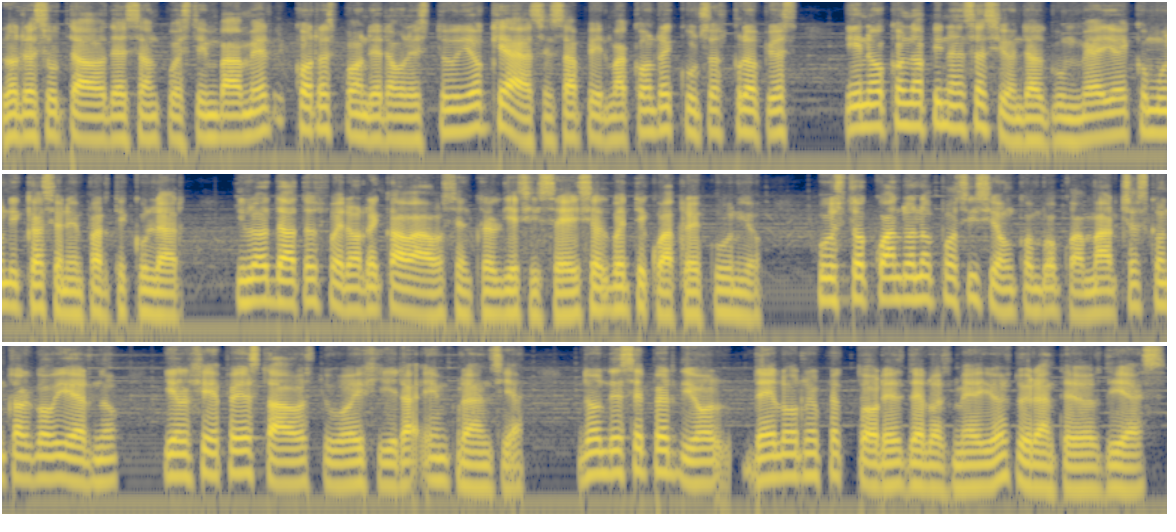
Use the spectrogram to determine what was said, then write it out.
Los resultados de San Questin Bamer corresponden a un estudio que hace esa firma con recursos propios y no con la financiación de algún medio de comunicación en particular, y los datos fueron recabados entre el 16 y el 24 de junio, justo cuando la oposición convocó a marchas contra el gobierno y el jefe de Estado estuvo de gira en Francia, donde se perdió de los reflectores de los medios durante dos días.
